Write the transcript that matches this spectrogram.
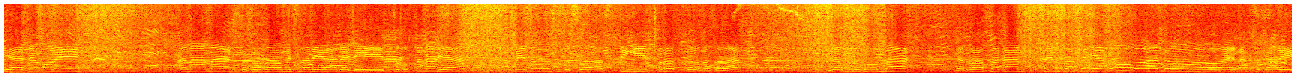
Dihadang oleh anak-anak beserta misari yang ada di cukup tengah ya. Tapi itu sebesar setinggi perut kalau nggak salah. Sedang menunggu ombak dan rasakan sensasinya. Waduh enak sekali.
